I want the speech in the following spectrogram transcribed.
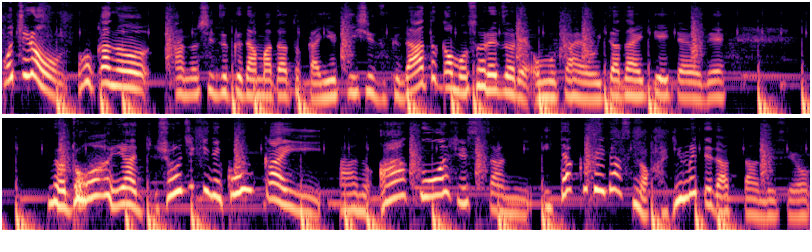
もちろん他のあの雫玉だとか雪雫だとかもそれぞれお迎えをいただいていたようで。などいや正直ね今回あのアークオアシスさんに委託で出すのは初めてだったんですよ。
